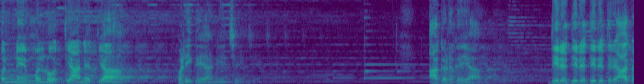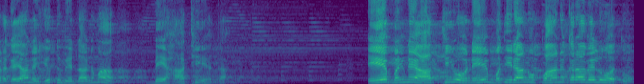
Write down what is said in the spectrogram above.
બંને મલ્લો ત્યાં ને ત્યાં પડી ગયા નીચે. આગળ ગયા. ધીરે ધીરે ધીરે ધીરે આગળ ગયા ને યુદ્ધ મેદાનમાં બે હાથી હતા. એ બંને હાથીઓને મદિરાનું પાન કરાવેલું હતું.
